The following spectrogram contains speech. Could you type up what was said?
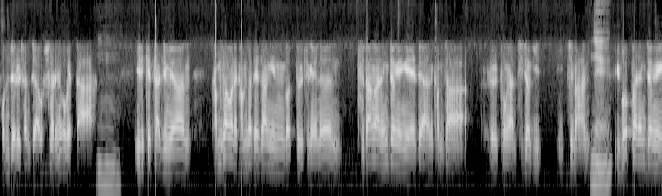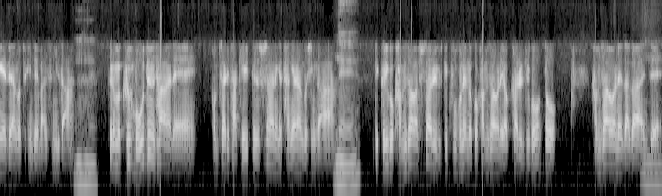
범죄를 전제하고 수사를 해보겠다. 음. 이렇게 따지면 감사원의 감사 대상인 것들 중에는 부당한 행정행위에 대한 감사를 통한 지적이 있지만 네. 위법한 행정행위에 대한 것도 굉장히 많습니다. 음흠. 그러면 그 모든 사안에 검찰이 다 개입해서 수사하는 게 당연한 것인가? 네. 그리고 감사와 수사를 그렇게 구분해 놓고 감사원의 역할을 주고 또 감사원에다가 음. 이제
